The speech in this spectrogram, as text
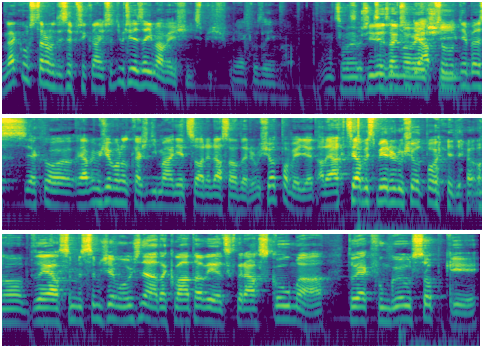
na jakou stranu ty se přikláníš, co ti přijde zajímavější, spíš mě jako zajímá. Co mi Co- přijde co ti zajímavější. absolutně bez, jako, já vím, že ono každý má něco a nedá se na to jednoduše odpovědět, ale já chci, abys mi jednoduše odpověděl. No, to já si myslím, že možná taková ta věc, která zkoumá to, jak fungují sopky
